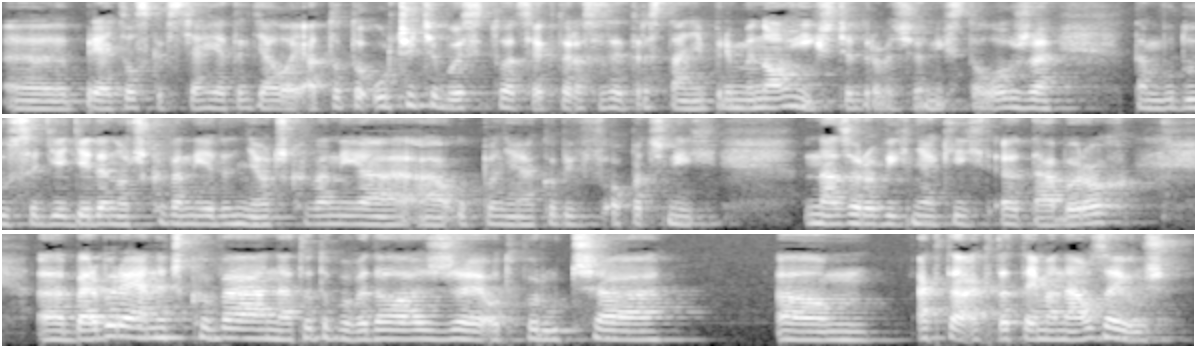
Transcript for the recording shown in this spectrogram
e, priateľské vzťahy a tak ďalej. A toto určite bude situácia, ktorá sa zajtra stane pri mnohých štedrovečerných stoloch, že tam budú sedieť jeden očkovaný, jeden neočkovaný a, a úplne akoby v opačných názorových nejakých e, táboroch. E, Barbara Janečková na toto povedala, že odporúča, um, ak, tá, ak tá téma naozaj už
